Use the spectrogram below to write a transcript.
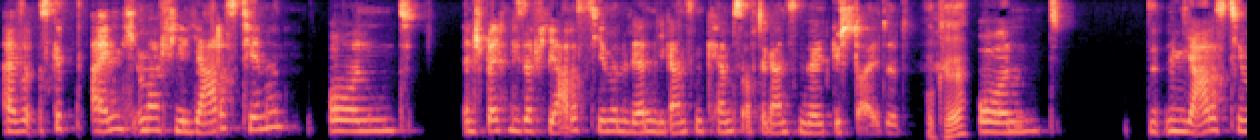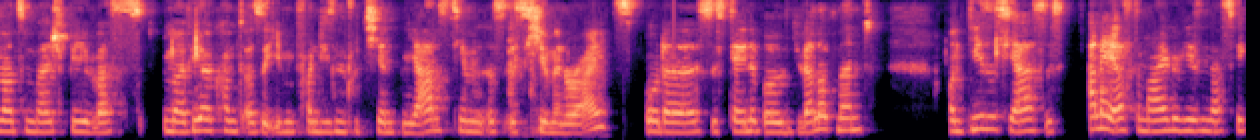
Also es gibt eigentlich immer vier Jahresthemen und entsprechend dieser vier Jahresthemen werden die ganzen Camps auf der ganzen Welt gestaltet. Okay? Und ein Jahresthema zum Beispiel, was immer wieder kommt, also eben von diesen rotierenden Jahresthemen ist, ist Human Rights oder Sustainable Development. Und dieses Jahr ist das allererste Mal gewesen, dass wir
